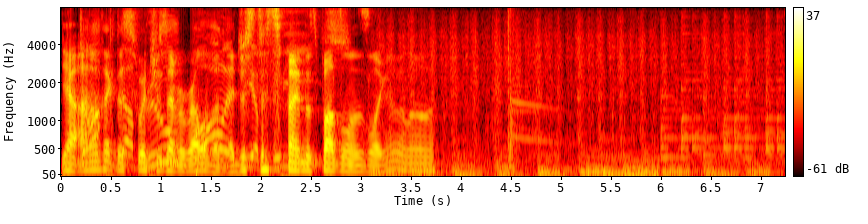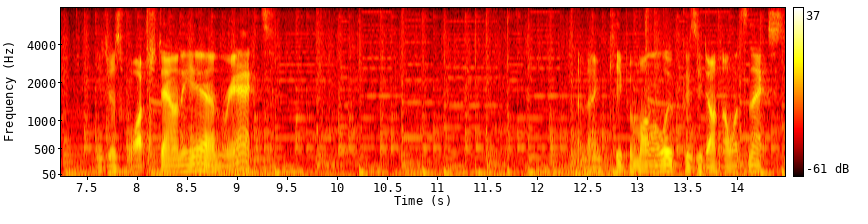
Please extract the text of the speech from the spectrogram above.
Yeah, I don't think this switch is ever relevant. They just designed this puzzle and it's like, I don't know. You just watch down here and react. And then keep them on the loop because you don't know what's next.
